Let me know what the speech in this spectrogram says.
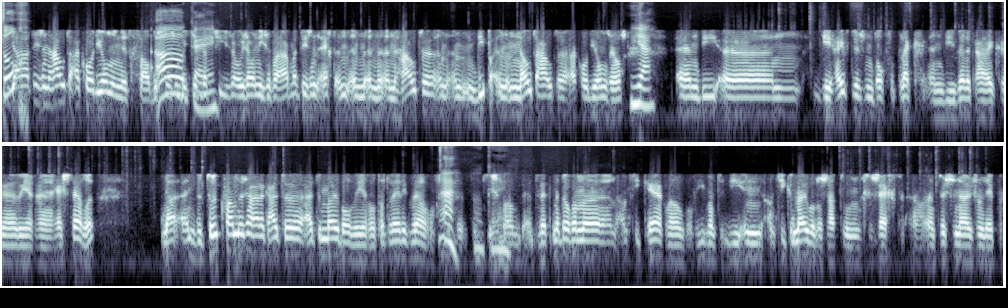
Toch? Ja, het is een houten accordeon in dit geval. Dus Oh, dat, is een beetje, dat zie je sowieso niet zo vaak. Maar het is een, echt een, een, een, een houten, een, een, diepe, een, een notenhouten accordeon zelfs. Ja. En die, ehm, die heeft dus een doffe plek. En die wil ik eigenlijk eh, weer eh, herstellen. Nou, en de truc kwam dus eigenlijk uit de, uit de meubelwereld, dat weet ik wel. Ah, het, het, is het werd me door een, eh, een ik, of iemand die in antieke meubelen zat toen gezegd, eh, tussen neus en lippen.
